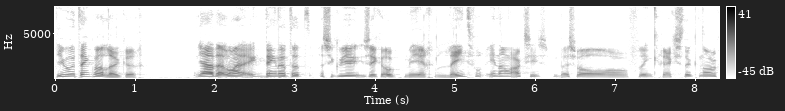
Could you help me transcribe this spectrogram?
Die wordt denk ik wel leuker. Ja, maar ik denk dat het circuit zich ook meer leent voor inhaalacties. Best wel flink rechtstuk nog.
